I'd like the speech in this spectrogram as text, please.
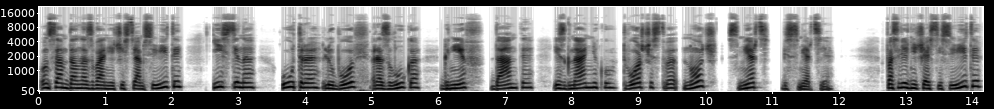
Он сам дал название частям сюиты «Истина», «Утро», «Любовь», «Разлука», «Гнев», «Данте», изгнаннику, творчество, ночь, смерть, бессмертие. В последней части сюиты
